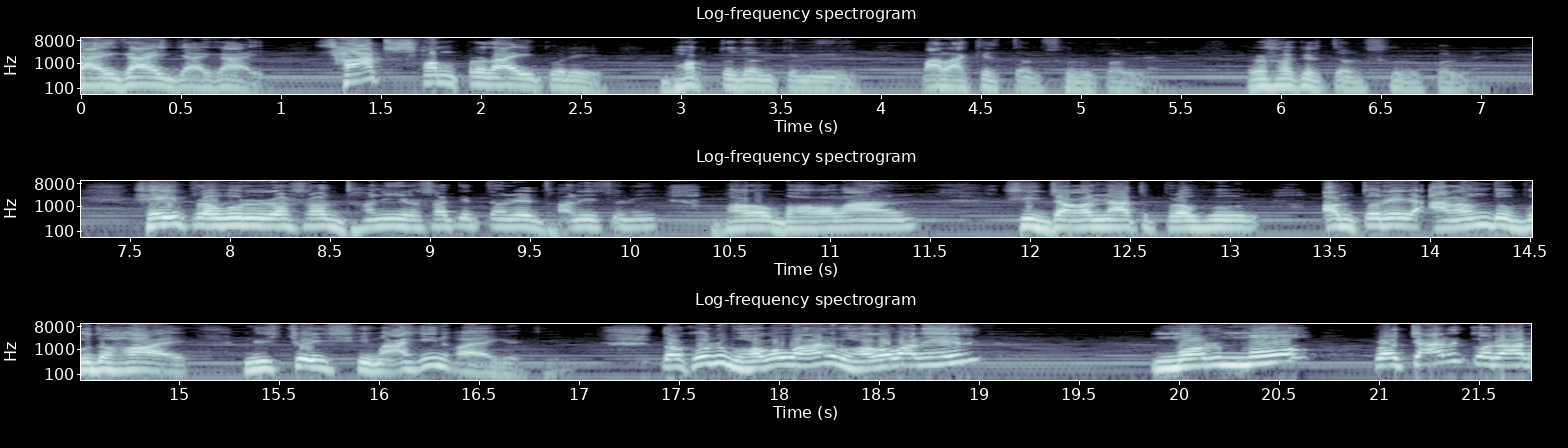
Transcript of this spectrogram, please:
জায়গায় জায়গায় সাত সম্প্রদায় করে ভক্তজনকে নিয়ে পালা কীর্তন শুরু করলেন, রসকীর্তন শুরু করলেন। সেই প্রভুর রসধ্বনি রসকীর্তনের ধ্বনি শুনি, ভগ- ভগবান, শ্রী জগন্নাথ প্রভুর অন্তরের আনন্দ বোধ হয়, নিশ্চয়ই সীমাহীন হয়ে গেছে। তখন ভগবান ভগবানের মর্ম প্রচার করার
